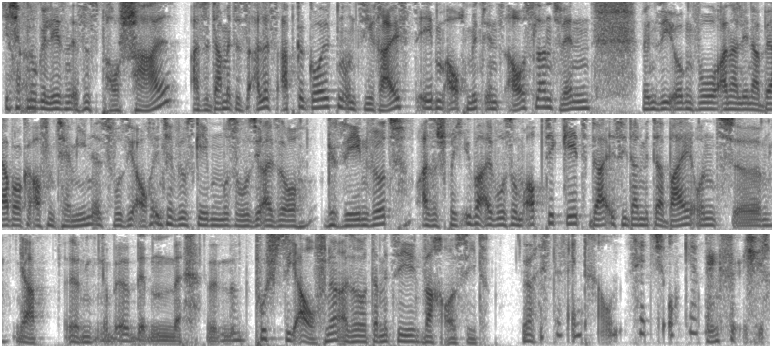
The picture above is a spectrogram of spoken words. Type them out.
Ich habe nur gelesen, es ist pauschal, also damit ist alles abgegolten und sie reist eben auch mit ins Ausland, wenn wenn sie irgendwo Annalena Baerbock auf dem Termin ist, wo sie auch Interviews geben muss, wo sie also gesehen wird. Also sprich überall, wo es um Optik geht, da ist sie dann mit dabei und ähm, ja ähm, äh, äh, pusht sie auf, ne? Also damit sie wach aussieht. Ist das ein Traum? Das hätte ich auch gerne. Denkst du, ich, ich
